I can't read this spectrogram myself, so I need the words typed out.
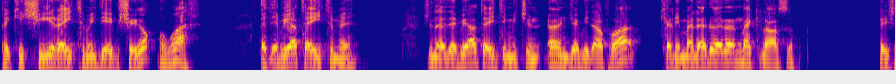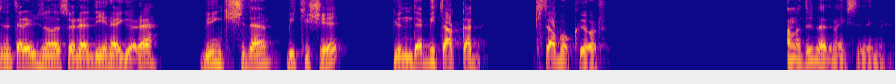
Peki şiir eğitimi diye bir şey yok mu? Var. Edebiyat eğitimi. Şimdi edebiyat eğitimi için önce bir defa kelimeleri öğrenmek lazım. E şimdi televizyonda söylendiğine göre bin kişiden bir kişi günde bir dakika kitap okuyor. Anladınız mı demek istediğimi?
